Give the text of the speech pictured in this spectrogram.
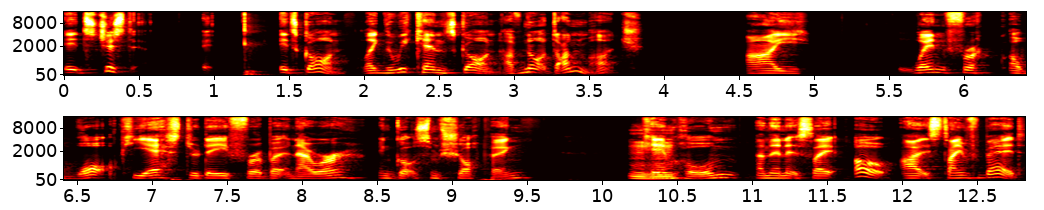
it's just it, it's gone. Like the weekend's gone. I've not done much. I went for a, a walk yesterday for about an hour and got some shopping Mm-hmm. came home, and then it's like, oh, uh, it's time for bed.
